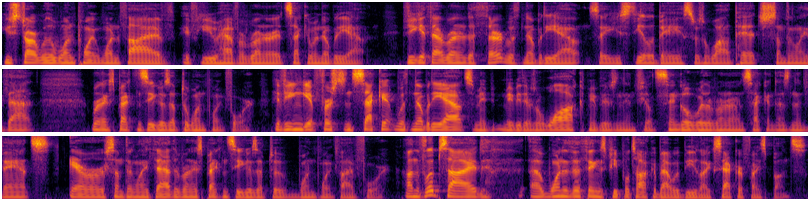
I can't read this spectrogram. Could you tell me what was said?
you start with a 1.15 if you have a runner at second with nobody out. If you get that runner to third with nobody out, say you steal a base, there's a wild pitch, something like that, run expectancy goes up to 1.4. If you can get first and second with nobody out, so maybe maybe there's a walk, maybe there's an infield single where the runner on second doesn't advance, error or something like that, the run expectancy goes up to 1.54. On the flip side, uh, one of the things people talk about would be like sacrifice bunts.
